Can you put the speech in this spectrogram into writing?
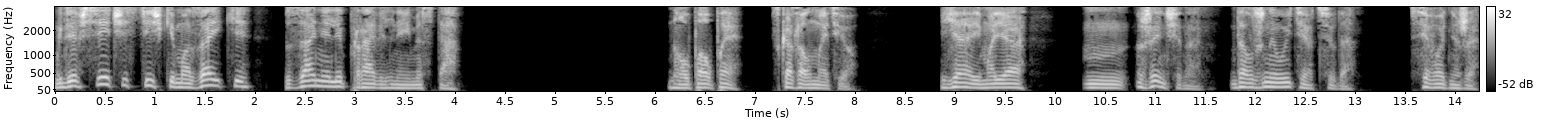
где все частички мозаики заняли правильные места. «Но, Паупе», — сказал Мэтью, — «я и моя... М, женщина должны уйти отсюда. Сегодня же.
